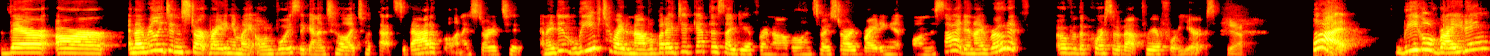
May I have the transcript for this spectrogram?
there are, and I really didn't start writing in my own voice again until I took that sabbatical and I started to, and I didn't leave to write a novel, but I did get this idea for a novel. And so I started writing it on the side and I wrote it over the course of about three or four years. Yeah. But legal writing,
